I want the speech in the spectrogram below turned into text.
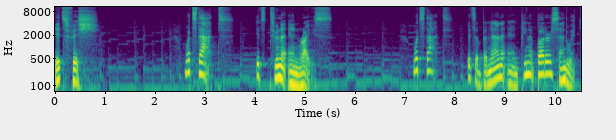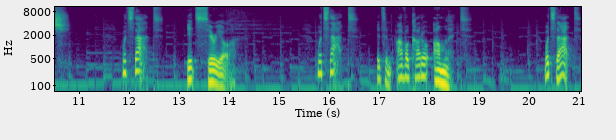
It's fish. What's that? It's tuna and rice. What's that? It's a banana and peanut butter sandwich. What's that? It's cereal. What's that? It's an avocado omelet. What's that?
